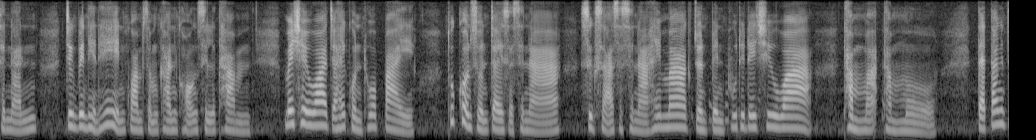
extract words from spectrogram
ฉะนั้นจึงเป็นเห็นให้เห็นความสำคัญของศีลธรรม ไม่ใช่ว่าจะให้คนทั่วไป ทุกคนสนใจศาสนา ศึกษาศาสนาให้มากจนเป็นผู้ที่ได้ชื่อว่า ธรรมะธรรมโม แต่ตั้งใจ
